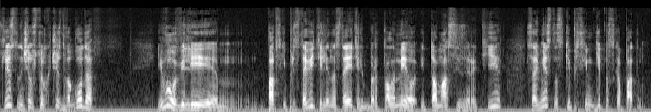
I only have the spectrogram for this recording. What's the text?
Следствие началось только через два года. Его ввели папские представители, настоятель Бартоломео и Томас из Иратьи, совместно с кипрским епископатом –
